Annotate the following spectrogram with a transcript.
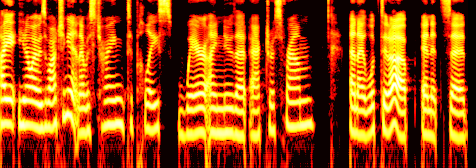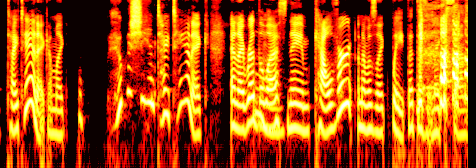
I? You know, I was watching it and I was trying to place where I knew that actress from, and I looked it up and it said Titanic. I'm like, who is she in Titanic? And I read the Hmm. last name Calvert, and I was like, wait, that doesn't make sense.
